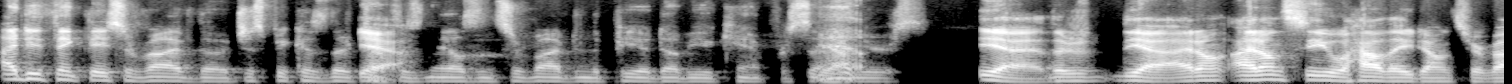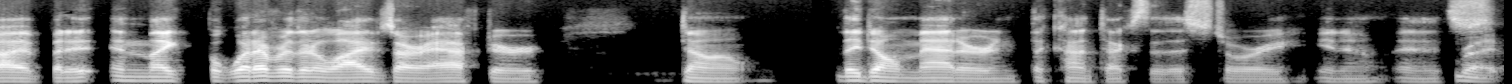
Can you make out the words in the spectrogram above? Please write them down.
I do think they survived though, just because they're tough Yeah. as nails and survived in the POW camp for seven Yeah. years. yeah there's yeah i don't i don't see how they don't survive but it and like but whatever their lives are after don't they don't matter in the context of this story you know and it's Right.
